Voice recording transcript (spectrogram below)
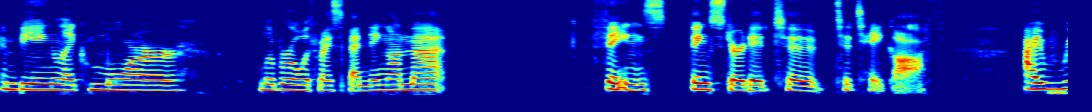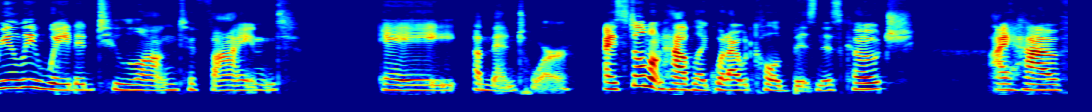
and being like more liberal with my spending on that, things things started to to take off. I really waited too long to find a a mentor. I still don't have like what I would call a business coach. I have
